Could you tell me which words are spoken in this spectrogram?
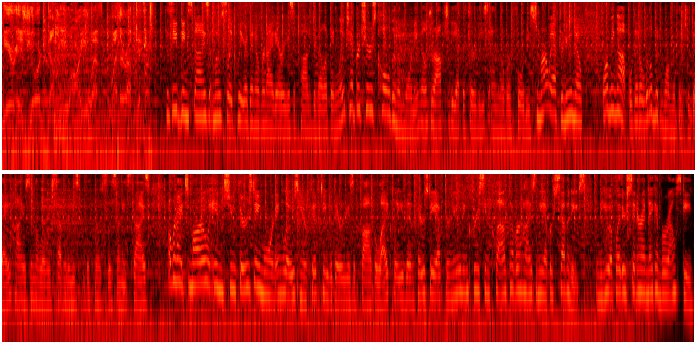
here is your WRUF weather update. This evening, skies mostly clear, then overnight areas of fog developing. Low temperatures cold in the morning. They'll drop to the upper 30s and lower 40s. Tomorrow afternoon, though, warming up. We'll get a little bit warmer than today. Highs in the lower 70s with mostly sunny skies. Overnight tomorrow into Thursday morning, lows near 50 with areas of fog likely. Then Thursday afternoon, increasing cloud cover highs in the upper 70s. From the UF Weather Center, I'm Megan Borowski.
